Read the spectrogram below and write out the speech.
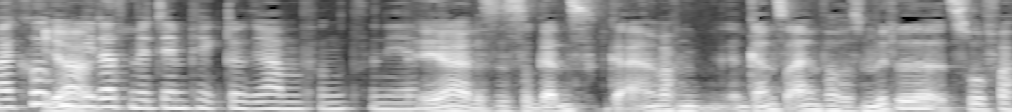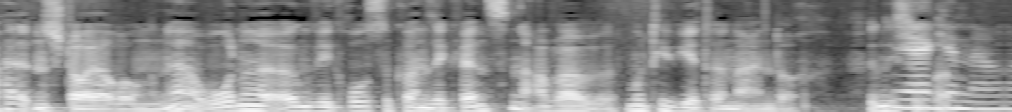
mal gucken, ja. wie das mit den Piktogrammen funktioniert. Ja, das ist so ganz einfach ein ganz einfaches Mittel zur Verhaltenssteuerung, ne? ohne irgendwie große Konsequenzen lassen, aber motiviert dann einen doch. Finde ich ja, super. genau.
